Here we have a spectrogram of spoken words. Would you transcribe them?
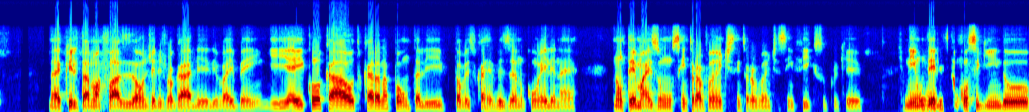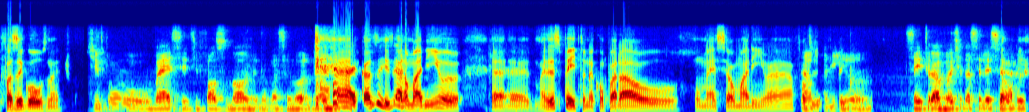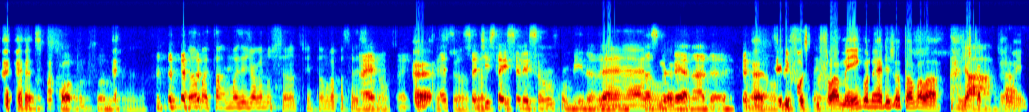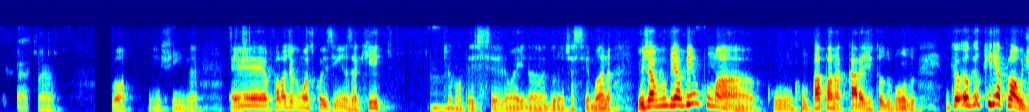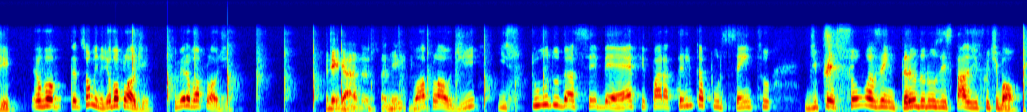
Né, que ele tá numa fase onde ele jogar ali, ele vai bem, e aí colocar outro cara na ponta ali, talvez ficar revezando com ele, né? Não ter mais um centroavante, centroavante assim fixo, porque nenhum deles estão conseguindo fazer gols, né? Tipo o Messi de falso 9 no Barcelona. É, quase isso. É, o Marinho, é, mais respeito, né? Comparar o, o Messi ao Marinho é a falta Não, de. Marinho, centroavante da seleção da próxima Copa, por favor. Não, mas, tá- mas ele joga no Santos, então não vai pra seleção, Ah, é, não. não, é. É, É, Santista e seleção não combina, né? É, Quase não- não ganha nada. não, É, não se ele fosse do problema. Flamengo, né? Ele já tava lá. Já, Capitão já. ainda. Bom, enfim, né? É, eu vou falar de algumas coisinhas aqui que aconteceram aí na- durante a semana. Eu já, já venho com uma com, com um tapa na cara de todo mundo. que Eu, eu, eu queria aplaudir. Eu vou. Só um minuto, eu vou aplaudir. Primeiro eu vou aplaudir. Obrigado. Pra mim, Vou aplaudir estudo da CBF para 30% de pessoas entrando nos estádios de futebol.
